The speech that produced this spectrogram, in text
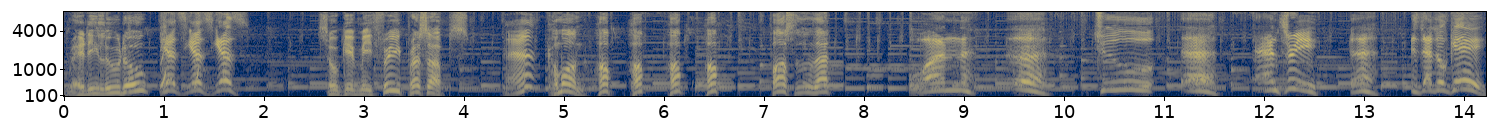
Ready, Ludo? Yes, yes, yes. So give me three press ups. Huh? Come on, hop, hop, hop, hop. Faster than that. One, uh, two, uh, and three. Uh, is that okay?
